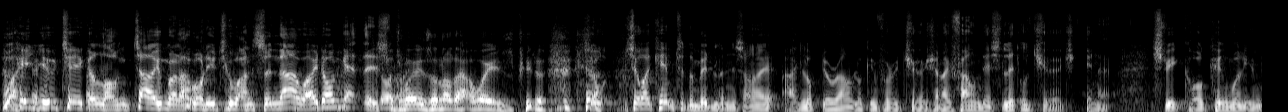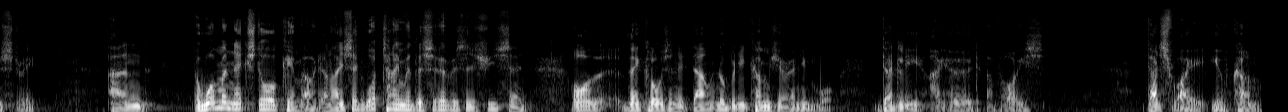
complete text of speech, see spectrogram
why do you take a long time when I want you to answer now? I don't get this. God's right? ways are not our ways, Peter. so, so I came to the Midlands and I, I looked around looking for a church and I found this little church church in a street called King William Street. And the woman next door came out and I said, What time are the services? She said, Oh, they're closing it down. Nobody comes here anymore. Dudley, I heard a voice. That's why you've come.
